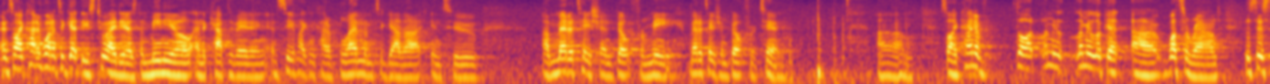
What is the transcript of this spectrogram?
and so I kind of wanted to get these two ideas, the menial and the captivating, and see if I can kind of blend them together into a meditation built for me, meditation built for Tim. Um, so I kind of thought, let me, let me look at uh, what's around. There's this,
